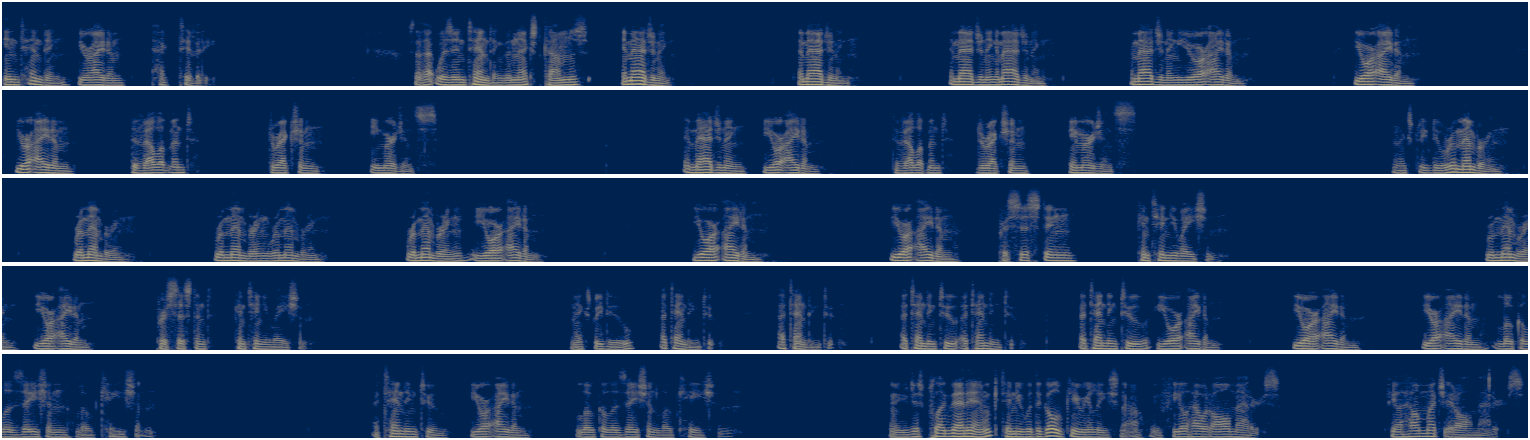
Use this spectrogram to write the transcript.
Intending your item activity. So that was intending. The next comes imagining. Imagining imagining, imagining, imagining your item, your item, your item, development, direction, emergence. Imagining your item, development, direction, emergence. Next we do remembering, remembering remembering, remembering, remembering your item, your item, your item, persisting continuation, remembering your item, persistent continuation. Next we do attending to, attending to, attending to, attending to attending to your item, your item, your item, localization, location. Attending to your item, localization, location. You just plug that in. We continue with the gold key release now. We feel how it all matters. Feel how much it all matters.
